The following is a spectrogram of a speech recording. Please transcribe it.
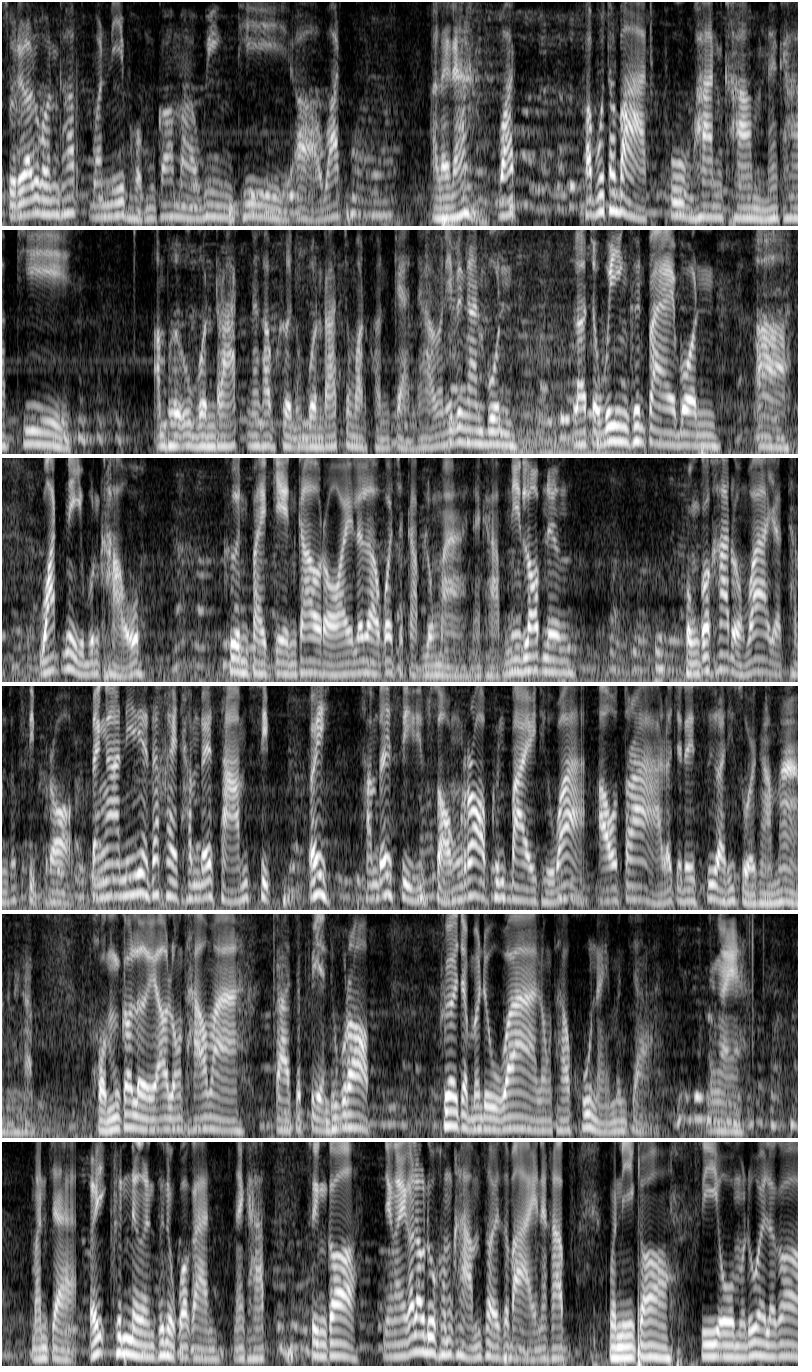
สวัสดีครับทุกคนครับ วันนี้ผมก็มาวิ่งที่วัดอะไรนะ วัดพระพุทธบาทภูพานคำนะครับที่อำเภออุบลรัตน์นะครับเขื่อนอุบลรัตน์จังหวัดขอนแก่นนะครับ วันนี้เป็นงานบุญเราจะวิ่งขึ้นไปบนวัดนี่อยู่บนเขาขึ้นไปเกณฑ์ 900 แล้วเราก็จะกลับลงมานะครับ นี่รอบนึงผมก็คาดหวังว่าอยากทำสัก 10 รอบ แต่งานนี้เนี่ยถ้าใครทำได้ 30 เอ้ย ทำได้ 42 รอบขึ้นไปถือว่าอัลตร้าแล้วจะได้เสื้อที่สวยงามมากนะครับ ผมก็เลยเอารองเท้ามากาจะเปลี่ยนทุกรอบ เพื่อจะมาดูว่ารองเท้าคู่ไหนมันจะยังไงอะมันจะเอ้ยขึ้นเนินสนุกกว่ากันนะครับ ซึ่งก็ยังไงก็เราดูขำๆสบายๆนะครับ วันนี้ก็ CEO มาด้วยแล้วก็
